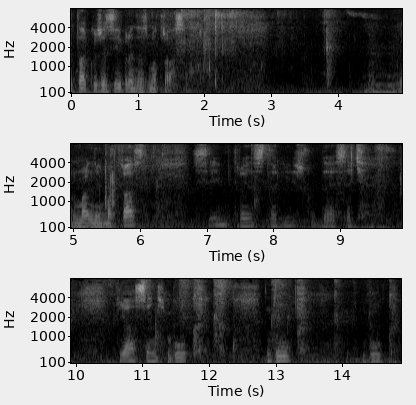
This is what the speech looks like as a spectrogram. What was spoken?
Отак уже зібрано з матрасом. Нормальний матрас 7300 ліжко 10. Ясень, бук, дуб, бук.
